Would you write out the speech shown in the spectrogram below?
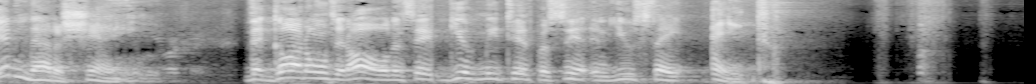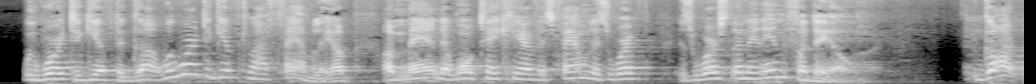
Isn't that a shame? That God owns it all and said, Give me 10%, and you say, Ain't. We work to give to God. We work to give to our family. A, a man that won't take care of his family is, worth, is worse than an infidel. God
